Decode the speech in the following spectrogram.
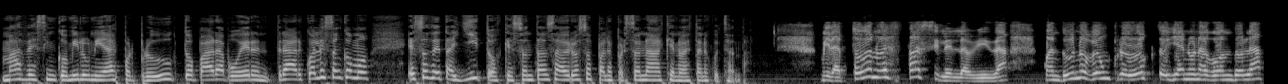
más de 5.000 unidades por producto para poder entrar? ¿Cuáles son como esos detallitos que son tan sabrosos para las personas que nos están escuchando? Mira, todo no es fácil en la vida. Cuando uno ve un producto ya en una góndola,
